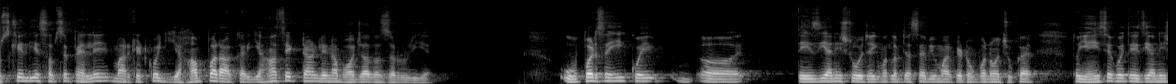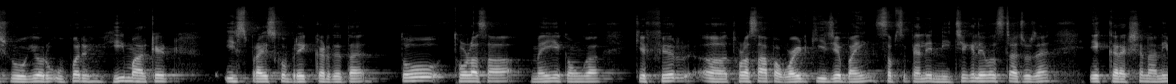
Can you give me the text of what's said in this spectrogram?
उसके लिए सबसे पहले मार्केट को यहाँ पर आकर, यहाँ से एक टर्न लेना बहुत ज़्यादा ज़रूरी है। ऊपर से ही कोई तेज़ी आनी शुरू हो जाएगी। मतलब जैसे अभी मार्केट ओपन हो चुका है तो यहीं से कोई तेज़ी आनी शुरू होगी और ऊपर ही मार्केट इस प्राइस को ब्रेक कर देता है। तो थोड़ा सा मैं ये कहूँगा कि फिर थोड़ा सा आप अवॉइड कीजिए बाइंग सबसे पहले नीचे के लेवल्स टच हो जाएँ। एक करेक्शन आनी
